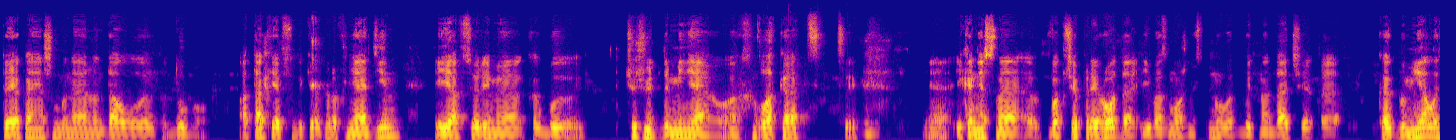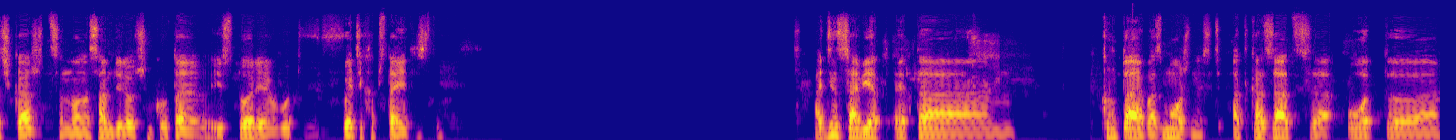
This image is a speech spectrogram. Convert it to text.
то я, конечно, бы, наверное, дал дубл. А так я все-таки, во-первых, не один, и я все время как бы чуть-чуть доменяю локации. Э, и, конечно, вообще природа и возможность, ну, вот быть на даче, это как бы мелочь кажется, но на самом деле очень крутая история вот в этих обстоятельствах. один совет — это крутая возможность отказаться от э,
